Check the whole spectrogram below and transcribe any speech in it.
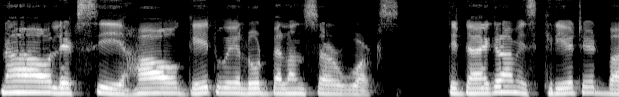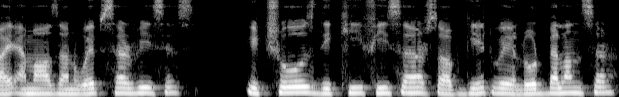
Now let's see how Gateway Load Balancer works. The diagram is created by Amazon Web Services. It shows the key features of Gateway Load Balancer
